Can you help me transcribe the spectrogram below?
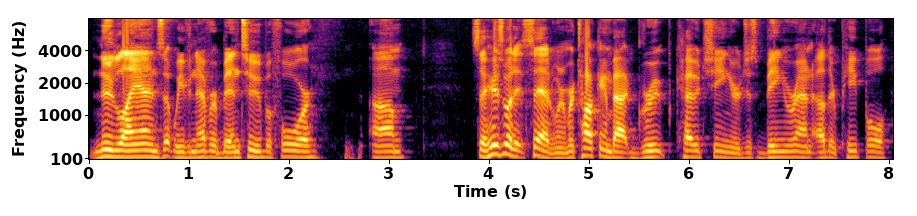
new lands that we've never been to before. Um, so here's what it said when we're talking about group coaching or just being around other people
